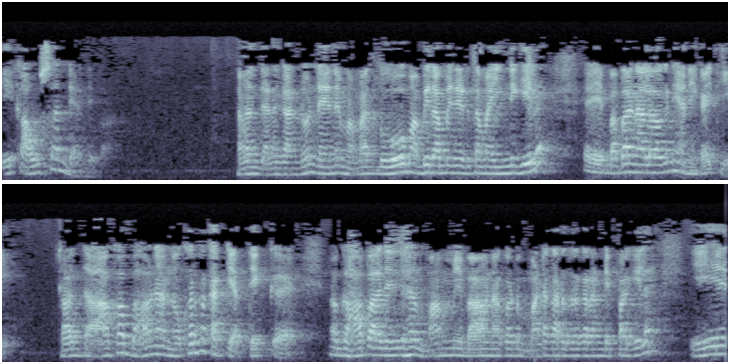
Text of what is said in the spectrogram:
ඒක අවසන් දෙන්න එපා. තමන් දැනගන්න ඕනේ නෑ නෑ මමත් බොහොම අභිරමණයට තමයි ඉන්නේ කියලා ඒ බබා නලවගෙන යන්නේකයි තියෙන්නේ. කවදාකවත් භාවනා නොකරන කට්ටියත් එක්ක ගහපාදෙන් ඉඳලා මම මේ භාවනා කරනකොට මට කරදර කරන්න එපා කියලා ඒ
